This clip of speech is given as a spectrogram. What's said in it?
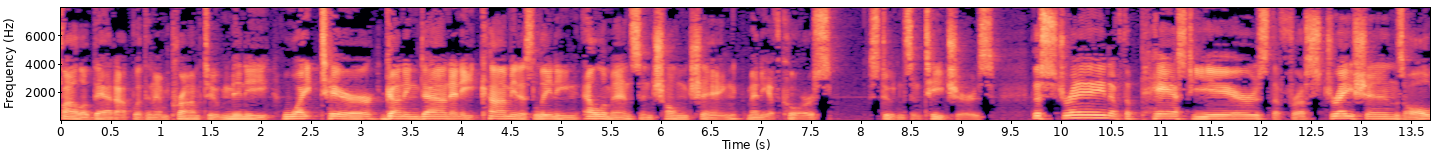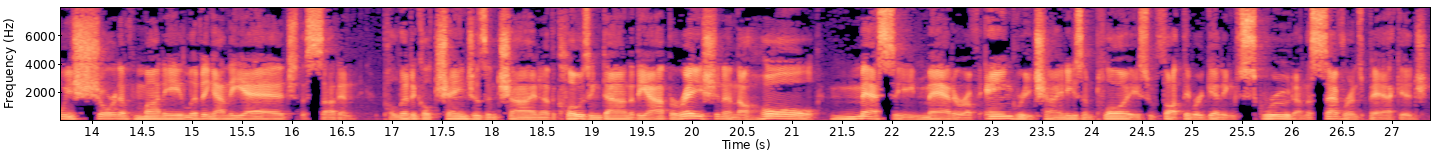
followed that up with an impromptu mini white terror gunning down any communist leaning elements in Chongqing, many, of course, students and teachers. The strain of the past years, the frustrations, always short of money, living on the edge, the sudden political changes in China, the closing down of the operation, and the whole messy matter of angry Chinese employees who thought they were getting screwed on the severance package,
